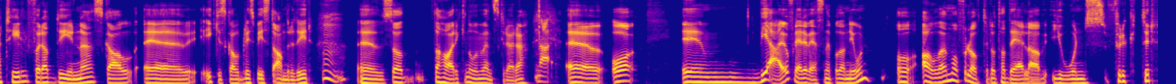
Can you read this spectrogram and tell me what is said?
er til for at dyrene skal, eh, ikke skal bli spist av andre dyr. Mm. Eh, så det har ikke noe med mennesker å gjøre. Nei. Eh, og eh, vi er jo flere vesener på denne jorden, og alle må få lov til å ta del av jordens frukter.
